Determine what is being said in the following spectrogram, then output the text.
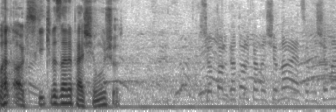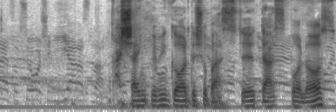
بعد axe kick بزنه پشیمون شد. قشنگ ببین گاردشو بسته دست بالاست.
